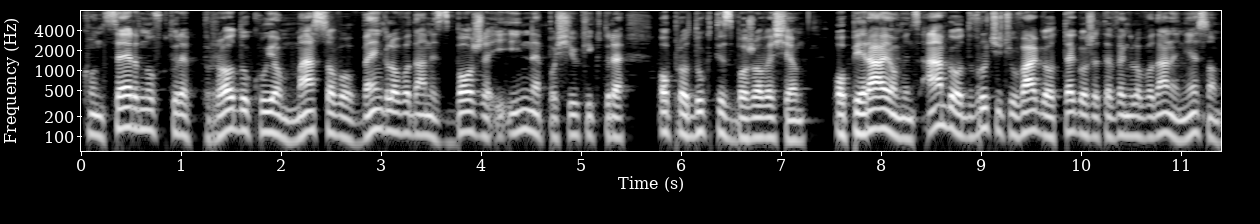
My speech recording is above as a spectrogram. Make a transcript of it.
koncernów, które produkują masowo węglowodany, zboże i inne posiłki, które o produkty zbożowe się opierają. Więc aby odwrócić uwagę od tego, że te węglowodany nie są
